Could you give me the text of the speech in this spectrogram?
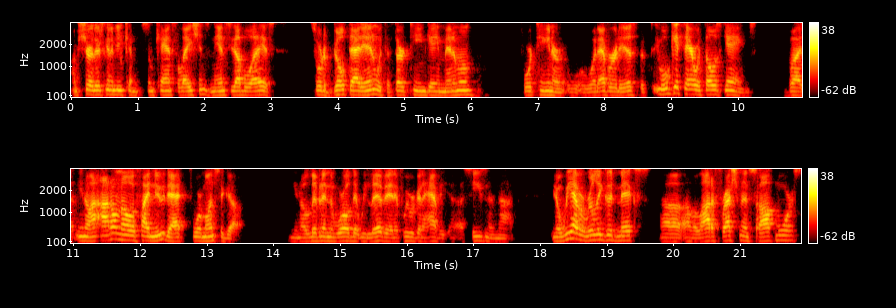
I'm sure there's going to be some cancellations, and the NCAA has sort of built that in with the 13 game minimum, 14 or whatever it is. But we'll get there with those games. But, you know, I, I don't know if I knew that four months ago, you know, living in the world that we live in, if we were going to have a, a, season or not. You know, we have a really good mix uh, of a lot of freshmen and sophomores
